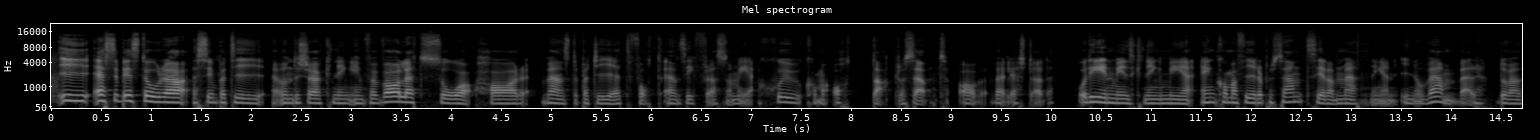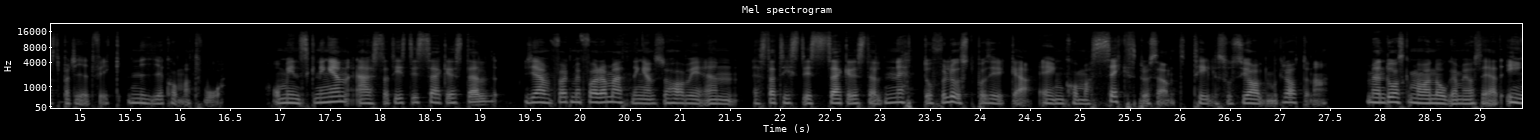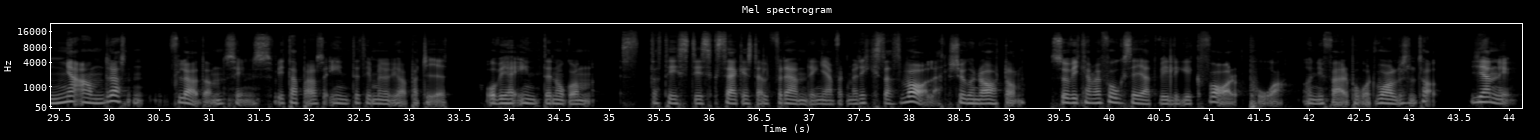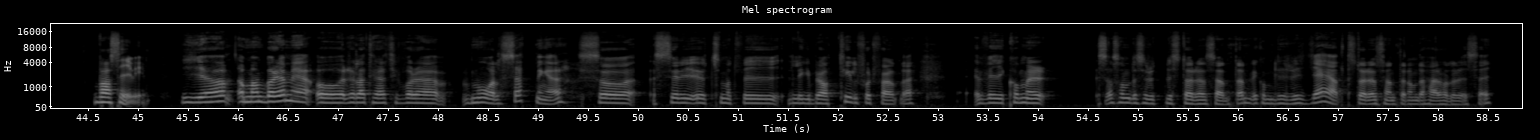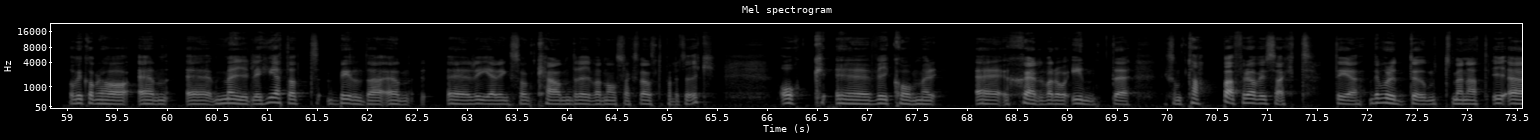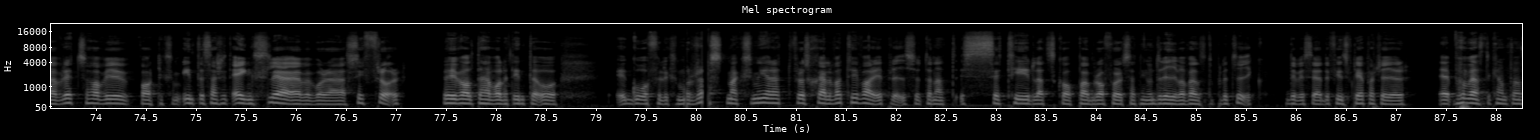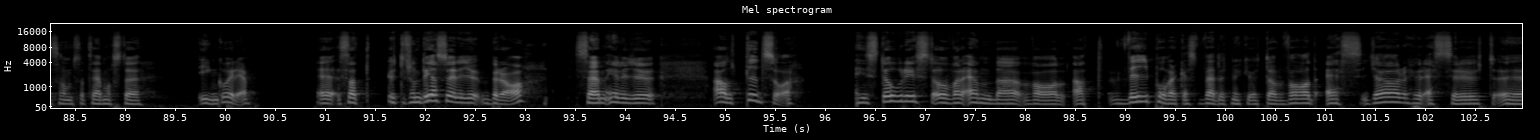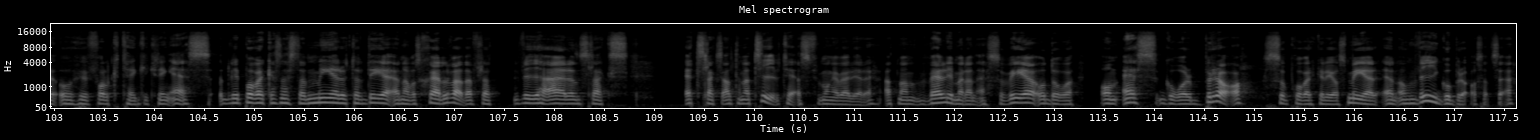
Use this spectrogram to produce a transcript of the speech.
I SCBs stora sympatiundersökning inför valet så har Vänsterpartiet fått en siffra som är 7,8 procent av väljarstödet. Och det är en minskning med 1,4 procent sedan mätningen i november, då Vänsterpartiet fick 9,2. Och minskningen är statistiskt säkerställd. Jämfört med förra mätningen så har vi en statistiskt säkerställd nettoförlust på cirka 1,6 procent till Socialdemokraterna. Men då ska man vara noga med att säga att inga andra flöden syns. Vi tappar alltså inte till Miljöpartiet och vi har inte någon statistisk säkerställd förändring jämfört med riksdagsvalet 2018. Så vi kan med fog säga att vi ligger kvar på ungefär på vårt valresultat. Jenny, vad säger vi? Ja, om man börjar med att relatera till våra målsättningar så ser det ju ut som att vi ligger bra till fortfarande. Vi kommer, som det ser ut, bli större än Centern. Vi kommer bli rejält större än Centern om det här håller i sig. Och vi kommer ha en eh, möjlighet att bilda en Eh, regering som kan driva någon slags vänsterpolitik. Och eh, vi kommer eh, själva då inte liksom, tappa, för det har vi sagt, det, det vore dumt, men att i övrigt så har vi ju varit liksom, inte särskilt ängsliga över våra siffror. Vi har ju valt det här valet inte att eh, gå för liksom, att röstmaximera för oss själva till varje pris, utan att se till att skapa en bra förutsättning att driva vänsterpolitik. Det vill säga, det finns fler partier eh, på vänsterkanten som så att säga måste ingå i det. Eh, så att utifrån det så är det ju bra. Sen är det ju alltid så, historiskt och varenda val, att vi påverkas väldigt mycket av vad S gör, hur S ser ut eh, och hur folk tänker kring S. Vi påverkas nästan mer av det än av oss själva, därför att vi är en slags ett slags alternativ till S för många väljare. Att man väljer mellan S och V och då om S går bra så påverkar det oss mer än om vi går bra så att säga.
